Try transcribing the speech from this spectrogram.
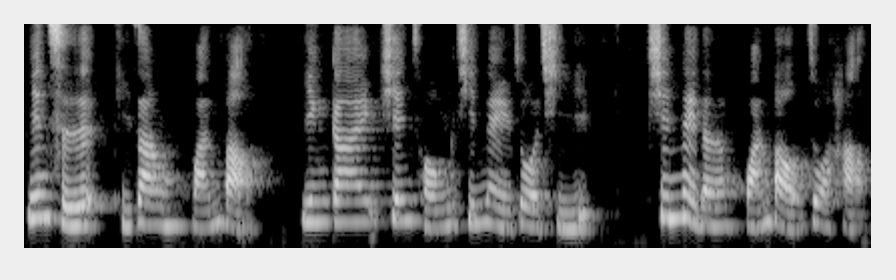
因此，提倡环保，应该先从心内做起。心内的环保做好，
